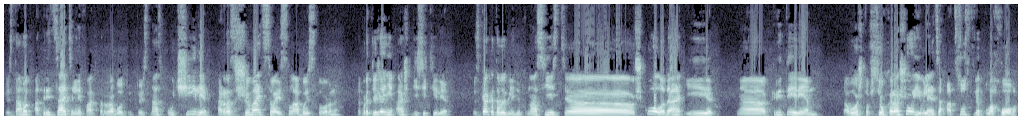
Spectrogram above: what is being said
То есть там вот отрицательный фактор работает. То есть нас учили расшивать свои слабые стороны на протяжении аж 10 лет. То есть как это выглядит? У нас есть э, школа, да, и э, критерием того, что все хорошо, является отсутствие плохого.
